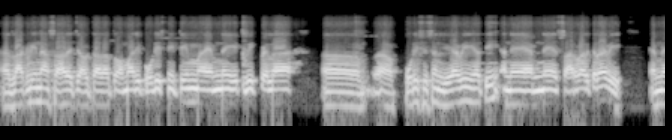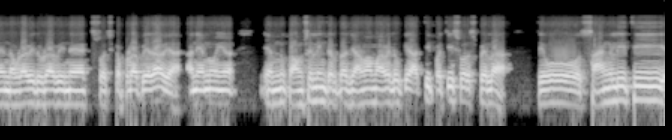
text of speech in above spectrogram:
લાકડીના સહારે ચાલતા હતા. તો અમારી પોલીસની ટીમ એમને એક વીક પહેલા પોલીસ સ્ટેશન લઈ આવી હતી અને એમને સારવાર કરાવી. એમને નવડાવી દોડાવીને સ્વચ્છ કપડાં પહેરાવ્યા અને એમનું એમનું કાઉન્સેલિંગ કરતા જાણવામાં આવેલું કે આજથી પચીસ વર્ષ પહેલા તેઓ સાંગલીથી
